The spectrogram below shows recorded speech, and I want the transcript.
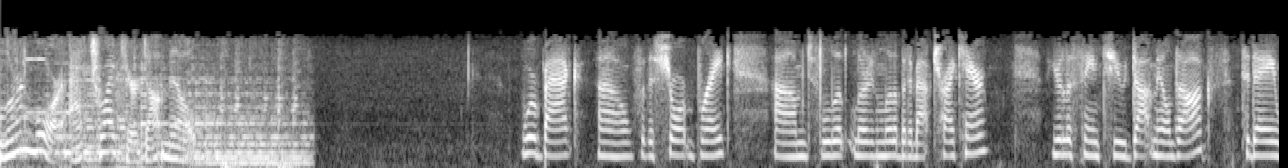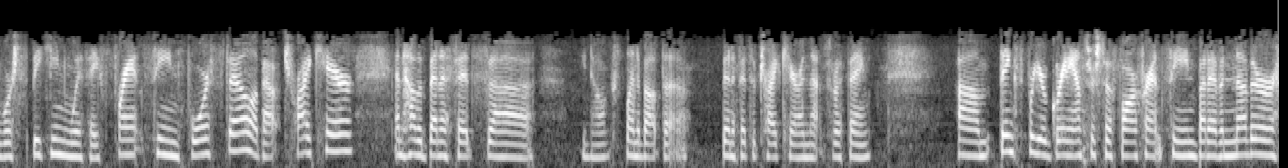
Learn more at tricare.mil. We're back uh, for the short break, um, just learning a little bit about TRICARE. You're listening to Dot Mil Docs. Today we're speaking with a Francine Forstell about TRICARE and how the benefits, uh, you know, explain about the benefits of TRICARE and that sort of thing. Um, thanks for your great answer so far, Francine. But I have another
